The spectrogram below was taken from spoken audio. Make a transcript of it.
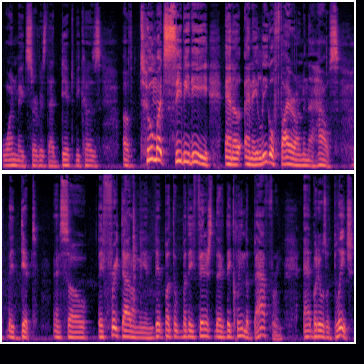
one maid service that dipped because of too much CBD and a an illegal firearm in the house. They dipped, and so they freaked out on me and dipped. But the but they finished. They they cleaned the bathroom, and but it was with bleach.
